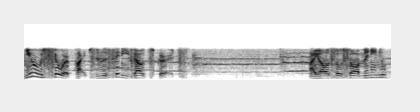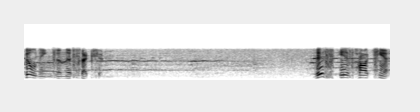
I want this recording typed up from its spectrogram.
New sewer pipes in the city's outskirts. I also saw many new buildings in this section. This is Ha Tien,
